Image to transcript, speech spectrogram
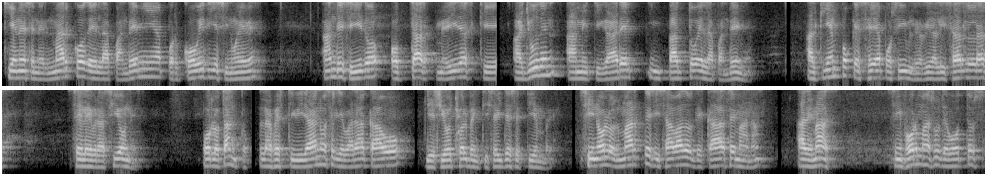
quienes en el marco de la pandemia por COVID-19 han decidido optar medidas que ayuden a mitigar el impacto de la pandemia. Al tiempo que sea posible realizar las celebraciones. Por lo tanto, la festividad no se llevará a cabo 18 al 26 de septiembre, sino los martes y sábados de cada semana. Además, se informa a sus devotos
